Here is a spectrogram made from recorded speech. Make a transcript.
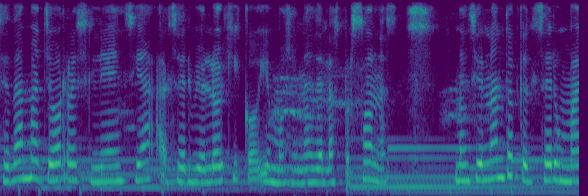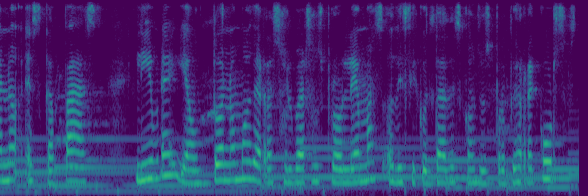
Se da mayor resiliencia al ser biológico y emocional de las personas, mencionando que el ser humano es capaz, libre y autónomo de resolver sus problemas o dificultades con sus propios recursos.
